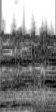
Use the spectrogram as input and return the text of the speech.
Hey.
